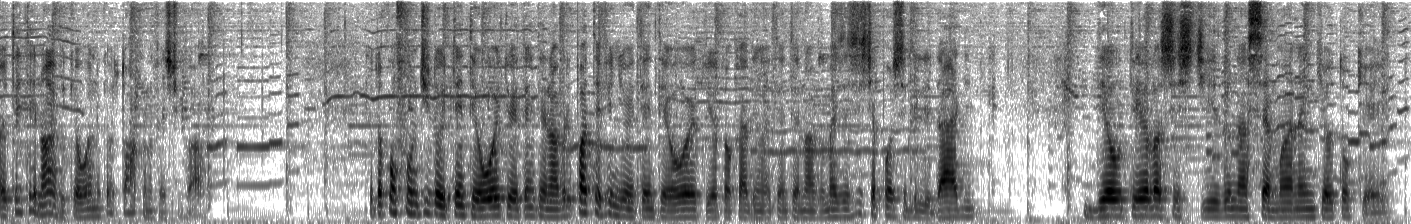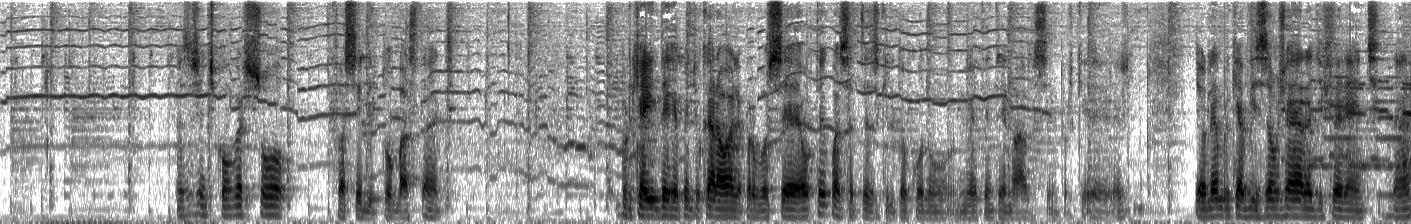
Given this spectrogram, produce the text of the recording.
89, que é o ano que eu toco no festival. Eu estou confundindo 88 e 89. Ele pode ter vindo em 88 e eu tocado em 89, mas existe a possibilidade de eu tê-lo assistido na semana em que eu toquei. Mas a gente conversou, facilitou bastante. Porque aí de repente o cara olha para você, eu tenho quase certeza que ele tocou no, em 89, sim, porque eu lembro que a visão já era diferente, né?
